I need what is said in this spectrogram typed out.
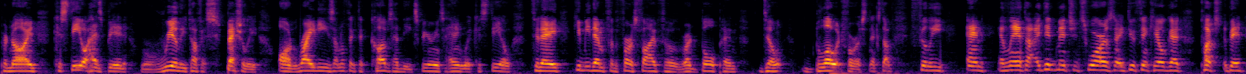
per nine. Castillo has been really tough, especially on righties. I don't think the Cubs have the experience hanging with Castillo today. Give me them for the first five for the Red bullpen. Don't blow it for us. Next up, Philly and Atlanta. I did mention Suarez, and I do think he'll get touched a bit,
